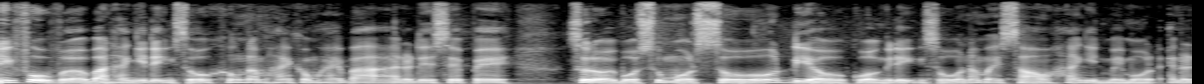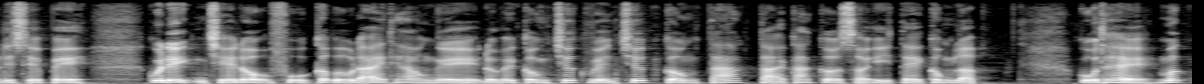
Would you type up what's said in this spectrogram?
Chính phủ vừa ban hành Nghị định số 05-2023 NDCP sửa đổi bổ sung một số điều của Nghị định số 56-2011 NDCP quy định chế độ phụ cấp ưu đãi theo nghề đối với công chức viên chức công tác tại các cơ sở y tế công lập. Cụ thể, mức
